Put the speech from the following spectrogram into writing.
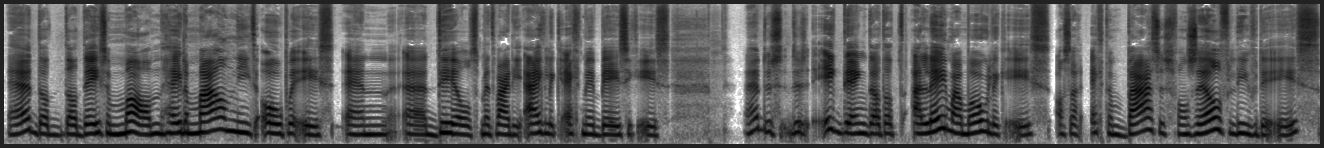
hè, dat, dat deze man helemaal niet open is en uh, deelt met waar hij eigenlijk echt mee bezig is. Hè, dus, dus ik denk dat dat alleen maar mogelijk is als er echt een basis van zelfliefde is.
